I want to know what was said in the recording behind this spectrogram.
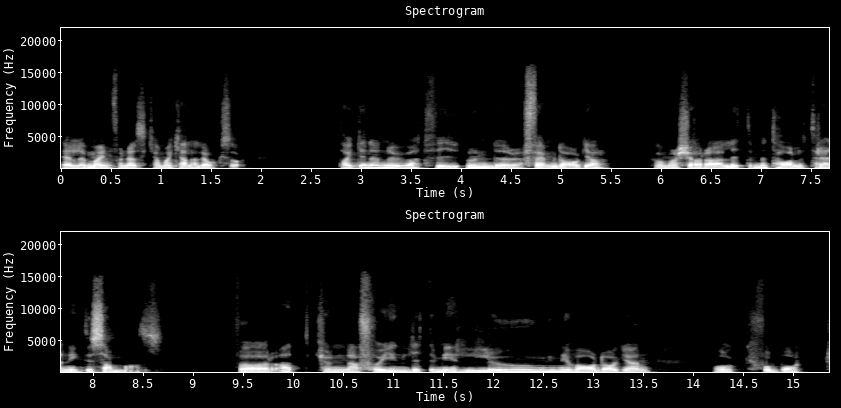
eller mindfulness kan man kalla det också. Tanken är nu att vi under fem dagar kommer att köra lite mental träning tillsammans för att kunna få in lite mer lugn i vardagen och få bort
